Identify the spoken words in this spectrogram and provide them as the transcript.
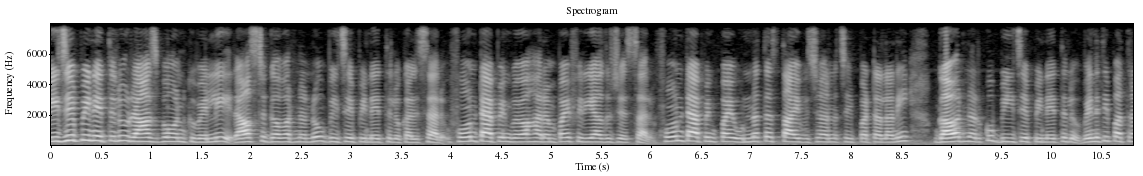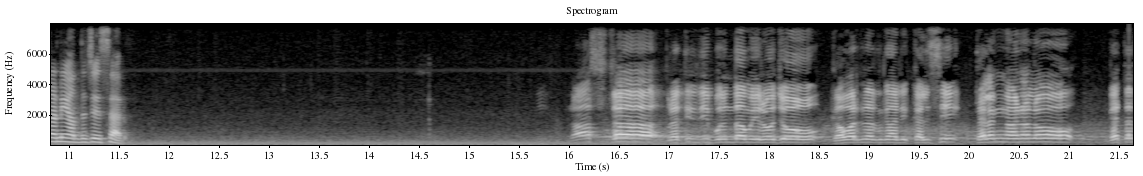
బీజేపీ నేతలు రాజ్భవన్కు వెళ్ళి రాష్ట్ర గవర్నర్ను బీజేపీ నేతలు కలిశారు. ఫోన్ ట్యాపింగ్ వ్యవహారంపై ఫిర్యాదు చేశారు. ఫోన్ ట్యాపింగ్పై ఉన్నత స్థాయి విచారణ చేపట్టాలని గవర్నర్కు బీజేపీ నేతలు వినతి పత్రాన్ని అందజేశారు. రాష్ట్ర ప్రతినిధి బృందం ఈరోజు గవర్నర్ గారిని కలిసి తెలంగాణలో గత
